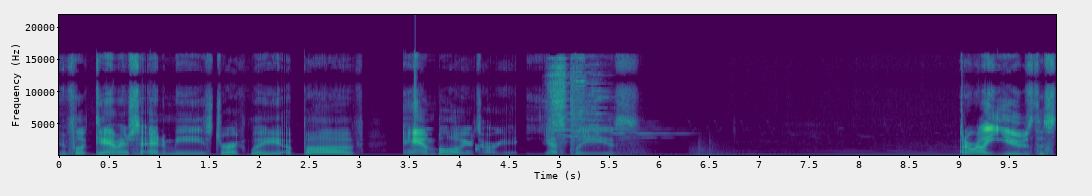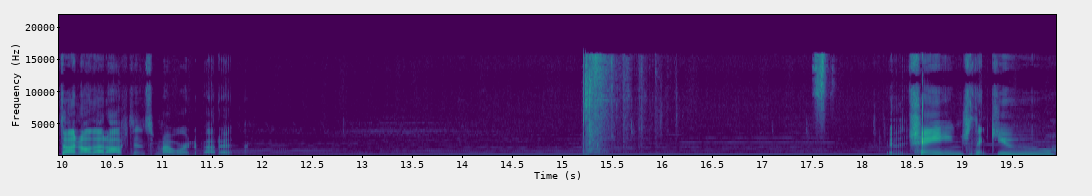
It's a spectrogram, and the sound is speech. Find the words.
Inflict damage to enemies directly above and below your target. Yes, please. I don't really use the stun all that often, so I'm not worried about it. Give me the change, thank you.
